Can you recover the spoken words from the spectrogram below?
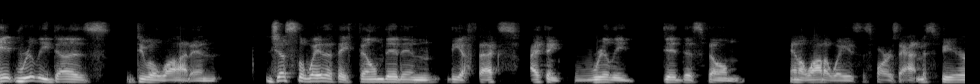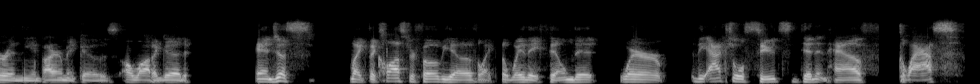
it really does do a lot, and just the way that they filmed it and the effects, I think, really did this film in a lot of ways as far as atmosphere and the environment goes. A lot of good, and just like the claustrophobia of like the way they filmed it, where the actual suits didn't have glass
